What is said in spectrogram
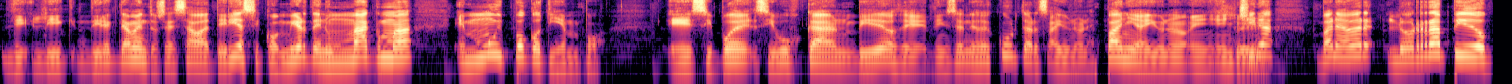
directamente. O sea, esa batería se convierte en un magma en muy poco tiempo. Eh, si, puede, si buscan videos de, incendios de scooters, hay uno en España, y uno en, China, van a ver lo rápido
